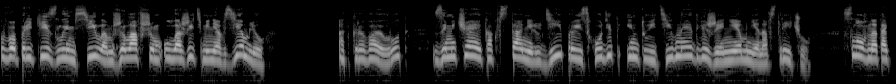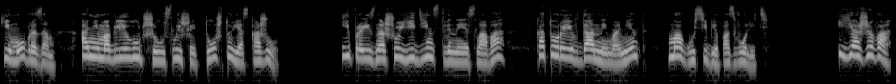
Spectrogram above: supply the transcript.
Вопреки злым силам, желавшим уложить меня в землю, открываю рот, замечая, как в стане людей происходит интуитивное движение мне навстречу. Словно таким образом они могли лучше услышать то, что я скажу. И произношу единственные слова, которые в данный момент могу себе позволить. «Я жива!»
